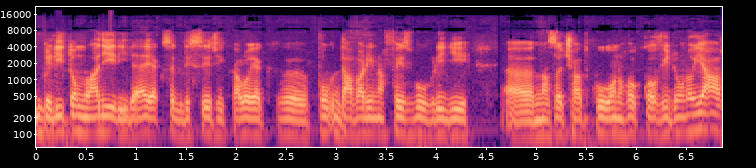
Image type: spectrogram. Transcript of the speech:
Byli to mladí lidé, jak se kdysi říkalo, jak eh, dávali na Facebook lidi eh, na začátku onoho covidu. No já,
